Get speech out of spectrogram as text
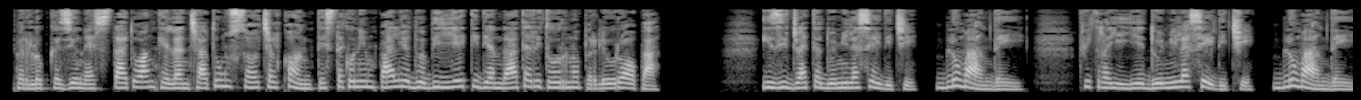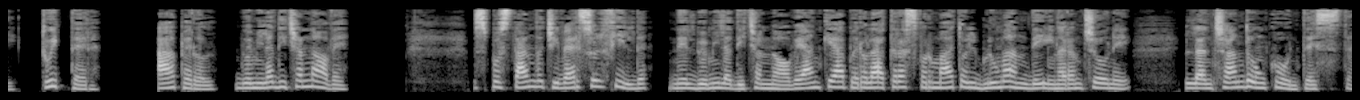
Per l'occasione è stato anche lanciato un social contest con in palio due biglietti di andata e ritorno per l'Europa. EasyJet 2016, Blue Monday. Twitter 2016, Blue Monday, Twitter. Aperol, 2019. Spostandoci verso il field, nel 2019 anche Aperol ha trasformato il Blue Monday in arancione. Lanciando un contest,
